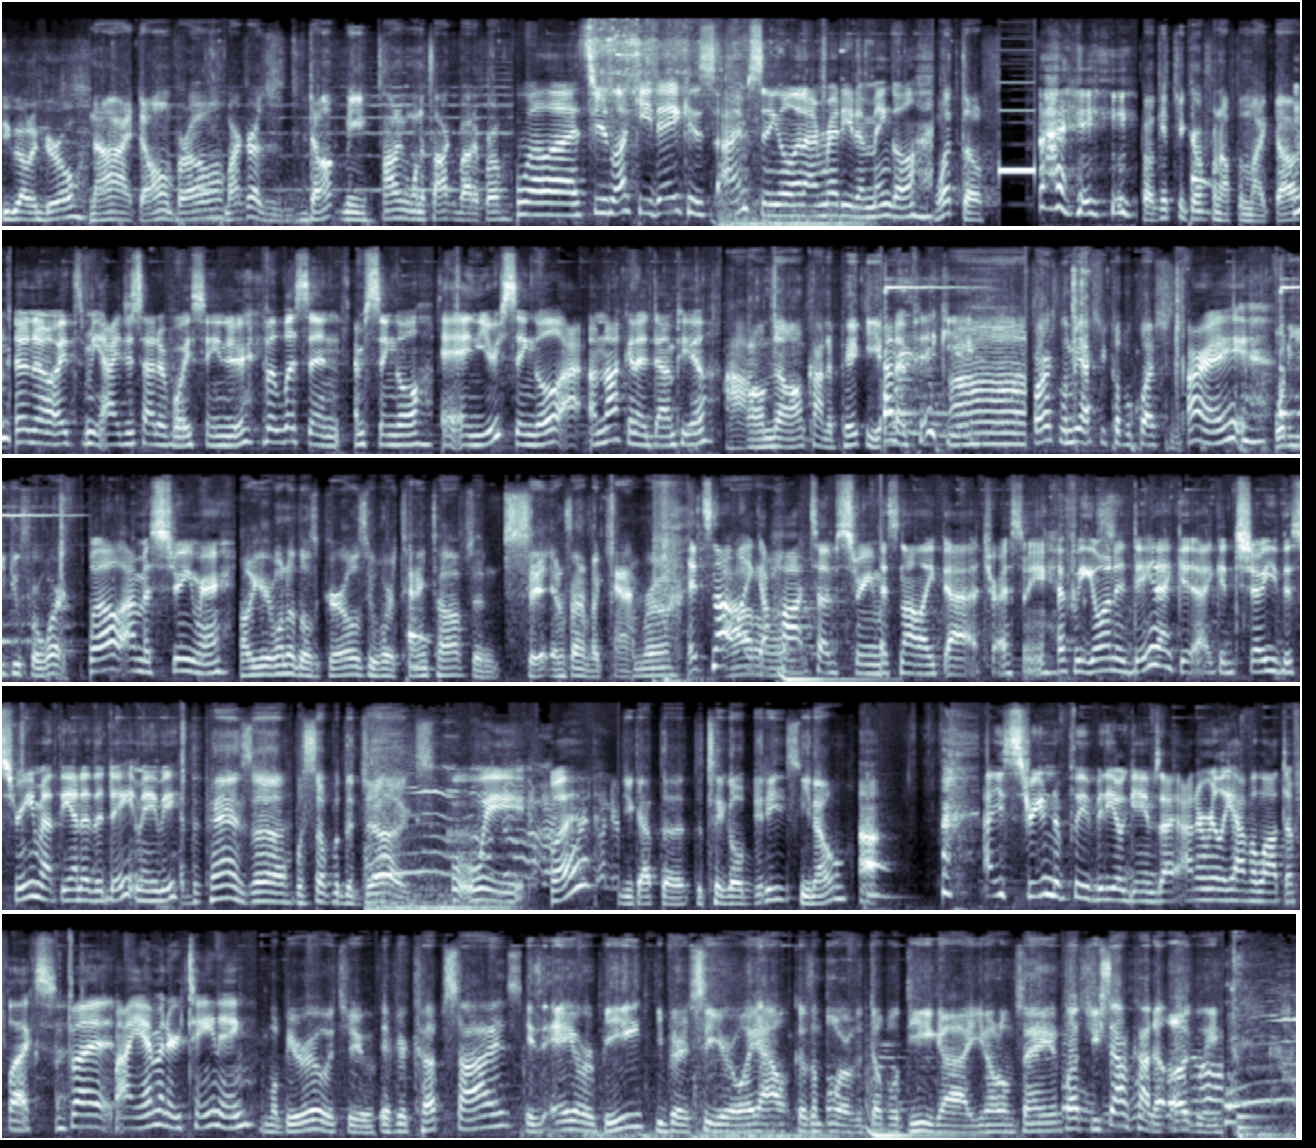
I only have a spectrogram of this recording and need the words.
You got a girl? Nah, I don't, bro. My girl just dumped me. I don't even want to talk about it, bro. Well, uh, it's your lucky day because I'm single and I'm ready to mingle. What the f? Hi. Bro, get your girlfriend off the mic, dog. No, no, it's me. I just had a voice changer. But listen, I'm single and you're single. I- I'm not gonna dump you. I don't know. I'm kind of picky. Kinda picky. Uh, first, let me ask you a couple questions. All right. What do you do for work? Well, I'm a streamer. Oh, you're one of those girls who wear tank tops and sit in front of a camera? It's not I like a hot tub stream. It's not like that. Trust me. If we go on a date, I could I could show you the stream at the end of the date, maybe. It depends. Uh, what's up with the jugs? Wait, what? You got the the tiggle bitties, you know? I stream to play video games. I, I don't really have a lot to flex, but I am entertaining. I'm gonna be real with you. If your cup size is A or B, you better see your way out because I'm more of a double D guy. You know what I'm saying? Plus, you sound kind of ugly.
